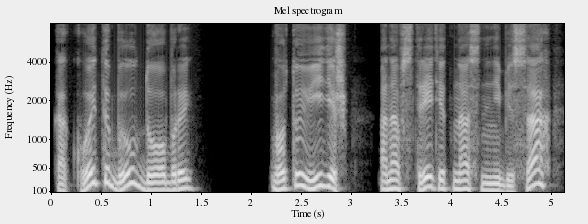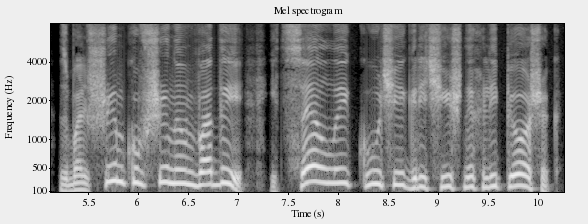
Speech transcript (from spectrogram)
какой ты был добрый. Вот увидишь, она встретит нас на небесах с большим кувшином воды и целой кучей гречишных лепешек,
